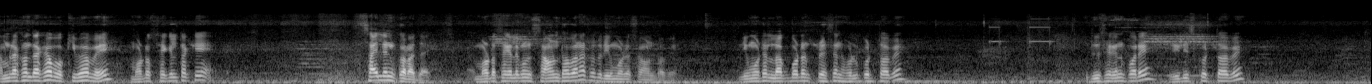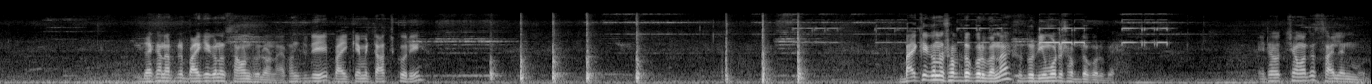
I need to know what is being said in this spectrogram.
আমরা এখন দেখাবো কীভাবে মোটরসাইকেলটাকে সাইলেন্ট করা যায়। মোটরসাইকেলে কোনো সাউন্ড হবে না, শুধু রিমোটের সাউন্ড হবে। রিমোটের lock button press and hold করতে হবে। দুই সেকেন্ড পরে রিলিজ করতে হবে। দেখেন আপনার বাইকে কোনো সাউন্ড হলো না। এখন যদি বাইকে আমি টাচ করি বাইকে কোনো শব্দ করবে না, শুধু রিমোটে শব্দ করবে। এটা হচ্ছে আমাদের সাইলেন্ট মোড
